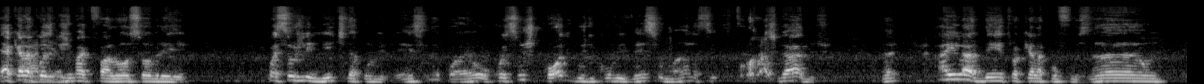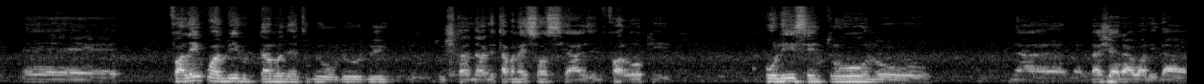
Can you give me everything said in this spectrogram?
É aquela coisa que o. Smack falou sobre quais são os limites da convivência, né? Qual é o- quais são os códigos de convivência humana assim, que foram rasgados. Né? Aí lá dentro aquela confusão. é, Falei com um amigo que estava dentro do, do, do, do estado, não, ele estava nas sociais, ele falou que a polícia entrou no, na, na, na geral ali da,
